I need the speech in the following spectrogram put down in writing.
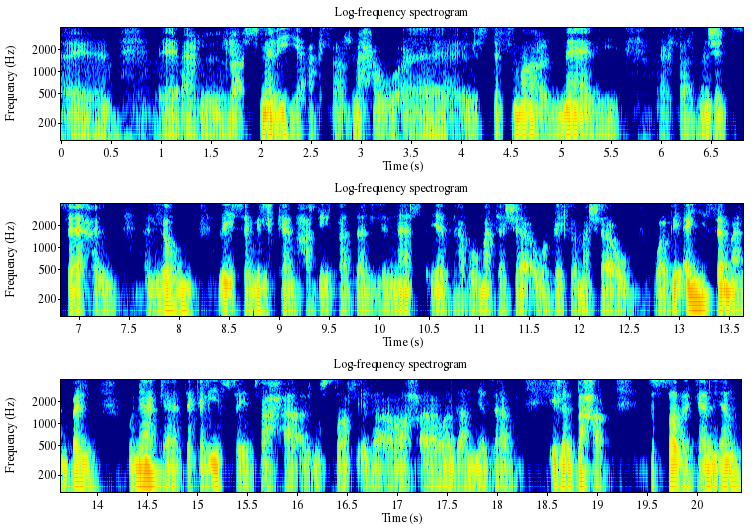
آه، آه، الرأسمالية أكثر نحو آه، الاستثمار المالي أكثر نجد الساحل اليوم ليس ملكا حقيقة للناس يذهبوا متى شاءوا وكيفما شاءوا وبأي ثمن بل هناك تكاليف سيدفعها المصطاف إذا أراد أن يذهب إلى البحر. في السابق كان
